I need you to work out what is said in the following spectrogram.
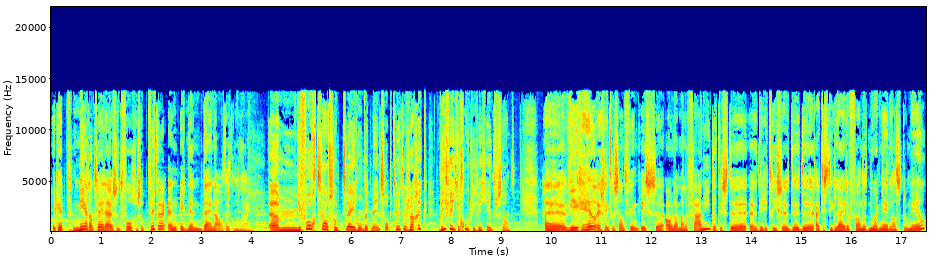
Ik heb meer dan 2000 volgers op Twitter en ik ben bijna altijd online. Um, je volgt zelf zo'n 200 mensen op Twitter, zag ik. Wie vind je goed? Wie vind je interessant? Uh, wie ik heel erg interessant vind is uh, Ola Malafani. Dat is de uh, directrice, de, de artistiek leider van het Noord-Nederlands toneel.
